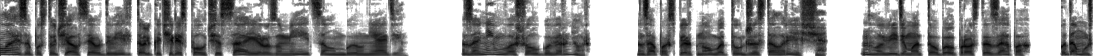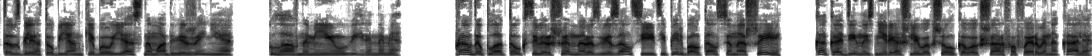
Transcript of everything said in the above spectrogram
Лайза постучался в дверь только через полчаса, и, разумеется, он был не один. За ним вошел гувернер. Запах спиртного тут же стал резче, но, видимо, то был просто запах, потому что взгляд у Бьянки был ясным, а движения — плавными и уверенными. Правда, платок совершенно развязался и теперь болтался на шее, как один из неряшливых шелковых шарфов Эрвина Каля.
